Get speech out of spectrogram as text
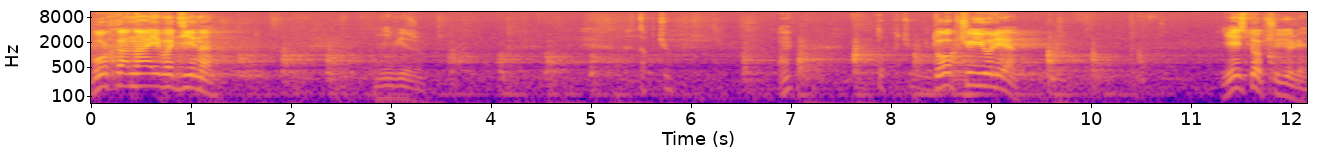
Бурханаева Дина. Не вижу. Топчу. А? Топчу. Топчу Юлия. Есть Топчу Юлия?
